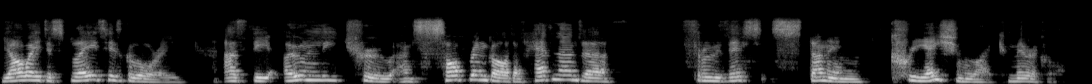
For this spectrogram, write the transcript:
Yahweh displays his glory as the only true and sovereign God of heaven and earth through this stunning creation like miracle.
